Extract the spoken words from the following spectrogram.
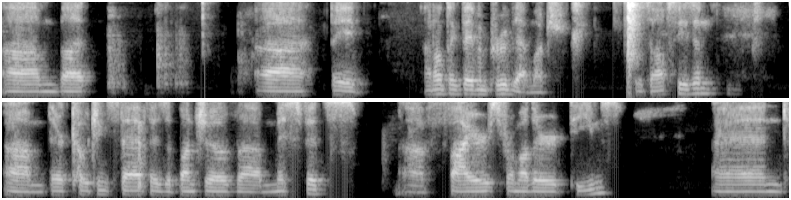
Um, but uh, they I don't think they've improved that much this offseason. Um, their coaching staff is a bunch of uh, misfits, uh, fires from other teams. And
